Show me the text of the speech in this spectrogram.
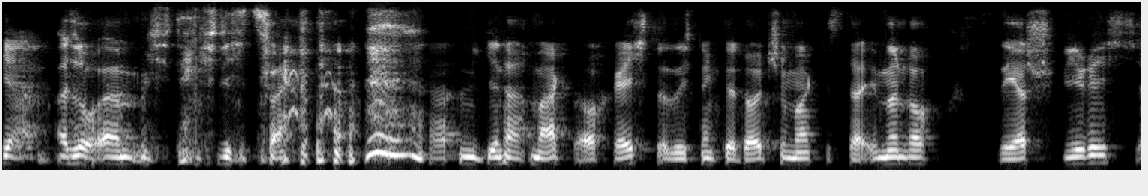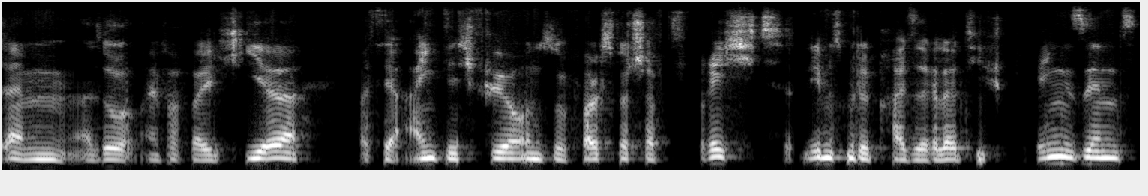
Ja, also ähm, ich denke, die Zweifler hatten je nach Markt auch recht. Also ich denke, der deutsche Markt ist da immer noch sehr schwierig. Ähm, also einfach, weil hier, was ja eigentlich für unsere Volkswirtschaft spricht, Lebensmittelpreise relativ gering sind,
